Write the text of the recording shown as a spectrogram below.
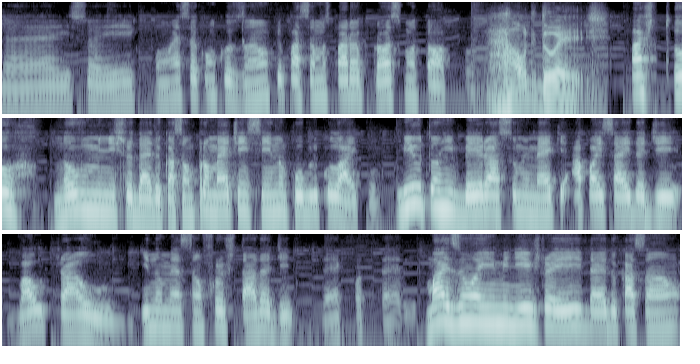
É isso aí. Com essa conclusão que passamos para o próximo tópico. Round 2. Pastor, novo ministro da Educação promete ensino público laico. Milton Ribeiro assume MEC após saída de Valtraud e nomeação frustrada de Decotelli. Mais um aí ministro aí da Educação.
